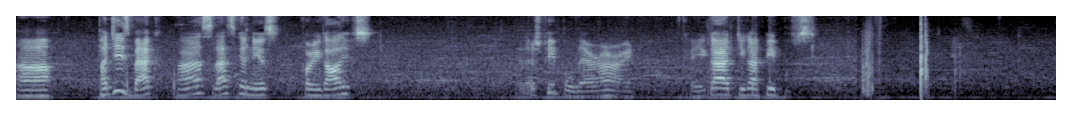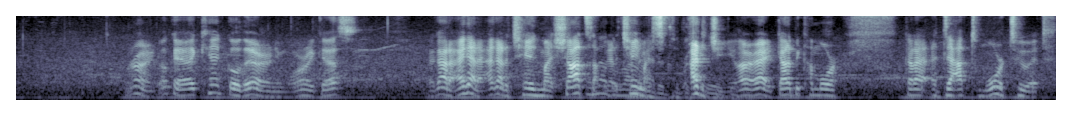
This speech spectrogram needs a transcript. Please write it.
Uh, Pudgy's back. Uh, that's, that's good news for you guys. Yeah, there's people there. All right. Okay, you got you got peoples. Right. Okay, I can't go there anymore. I guess. I gotta, I gotta, I gotta change my shots up. I gotta change my strategy. All right, gotta become more, gotta adapt more to it.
